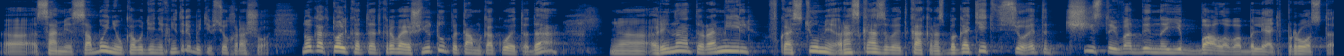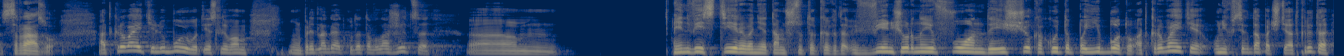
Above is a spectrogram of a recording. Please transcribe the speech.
э, сами с собой, ни у кого денег не требуйте, все хорошо. Но как только ты открываешь YouTube и там какой-то, да, э, Ренат и Рамиль в костюме рассказывает, как разбогатеть, все, это чистой воды наебалово, блядь, просто, сразу. Открывайте любую, вот если вам предлагают куда-то вложиться, э, инвестирование, там что-то как-то, венчурные фонды, еще какую-то поеботу. Открывайте, у них всегда почти открыто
